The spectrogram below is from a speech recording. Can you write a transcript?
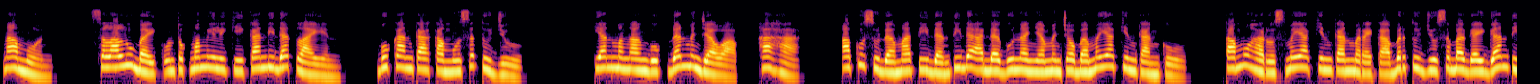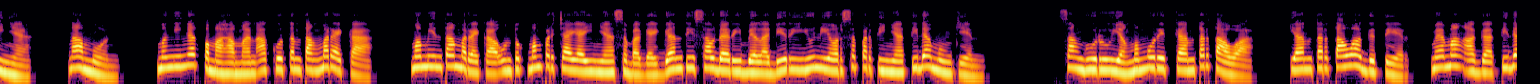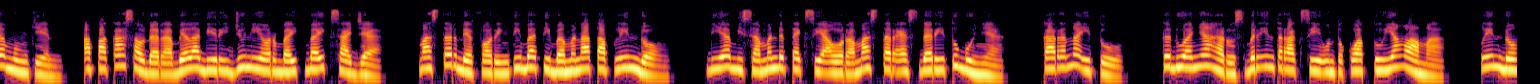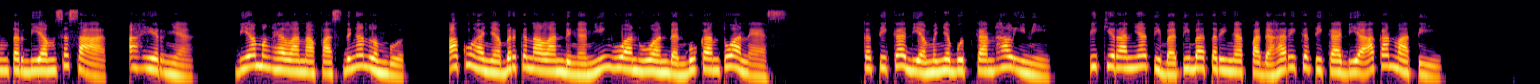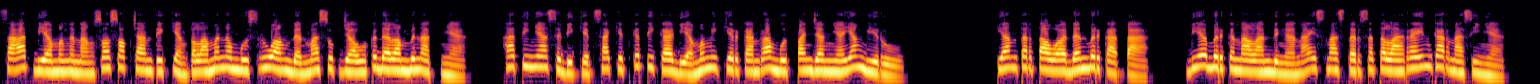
Namun, Selalu baik untuk memiliki kandidat lain. Bukankah kamu setuju? Yan mengangguk dan menjawab, Haha, aku sudah mati dan tidak ada gunanya mencoba meyakinkanku. Kamu harus meyakinkan mereka bertuju sebagai gantinya. Namun, mengingat pemahaman aku tentang mereka, meminta mereka untuk mempercayainya sebagai ganti saudari bela diri junior sepertinya tidak mungkin. Sang guru yang memuridkan tertawa. Yan tertawa getir. Memang agak tidak mungkin. Apakah saudara bela diri junior baik-baik saja? Master Devoring tiba-tiba menatap Lindong. Dia bisa mendeteksi aura Master S dari tubuhnya. Karena itu, keduanya harus berinteraksi untuk waktu yang lama. Lindong terdiam sesaat. Akhirnya, dia menghela nafas dengan lembut. Aku hanya berkenalan dengan Ying Huan Huan dan bukan Tuan S. Ketika dia menyebutkan hal ini, pikirannya tiba-tiba teringat pada hari ketika dia akan mati. Saat dia mengenang sosok cantik yang telah menembus ruang dan masuk jauh ke dalam benaknya, hatinya sedikit sakit ketika dia memikirkan rambut panjangnya yang biru. Yang tertawa dan berkata, dia berkenalan dengan Ice Master setelah reinkarnasinya.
